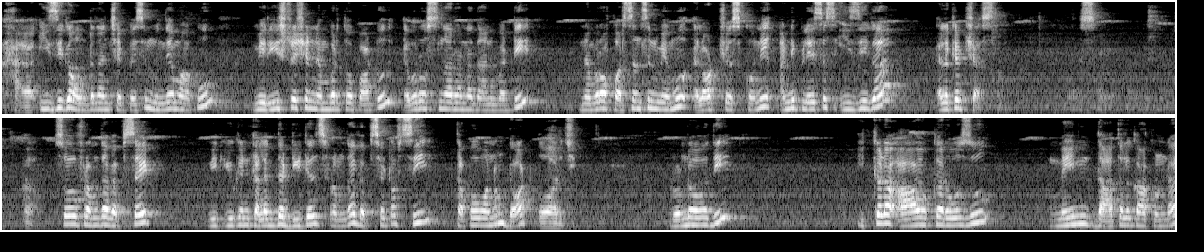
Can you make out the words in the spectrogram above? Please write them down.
హ్యా- ఈజీగా ఉంటుందని చెప్పేసి ముందే మాకు మీ రిజిస్ట్రేషన్ నెంబర్తో పాటు ఎవరు వస్తున్నారన్న దాన్ని బట్టి నెంబర్ ఆఫ్ పర్సన్స్ని మేము అలాట్ చేసుకొని అన్ని ప్లేసెస్ ఈజీగా ఎలకేట్ చేస్తాం. So from the website you can collect the details from the website of C Tapovanam dot ORG రెండవది ఇక్కడ ఆ యొక్క రోజు మెయిన్ దాతలు కాకుండా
